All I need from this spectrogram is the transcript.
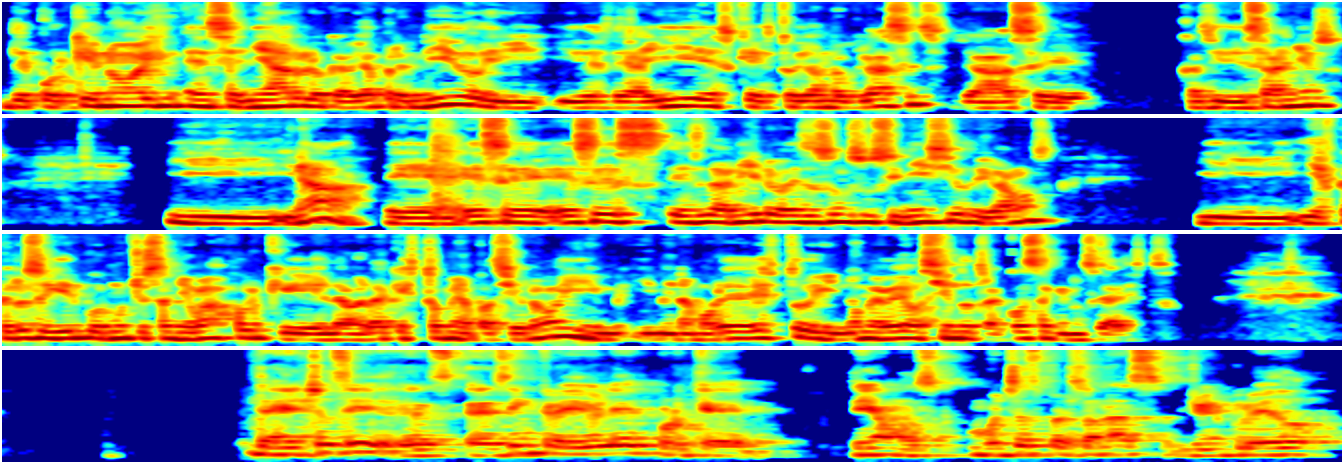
de por qué no enseñar lo que había aprendido y, desde ahí es que estoy dando clases, ya hace casi 10 años. Y, nada, eh, ese, ese es, Danilo, esos son sus inicios, digamos. Y, espero seguir por muchos años más porque la verdad que esto me apasionó y me enamoré de esto y no me veo haciendo otra cosa que no sea esto. De hecho, sí, es, es increíble porque, digamos, muchas personas, yo incluido,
